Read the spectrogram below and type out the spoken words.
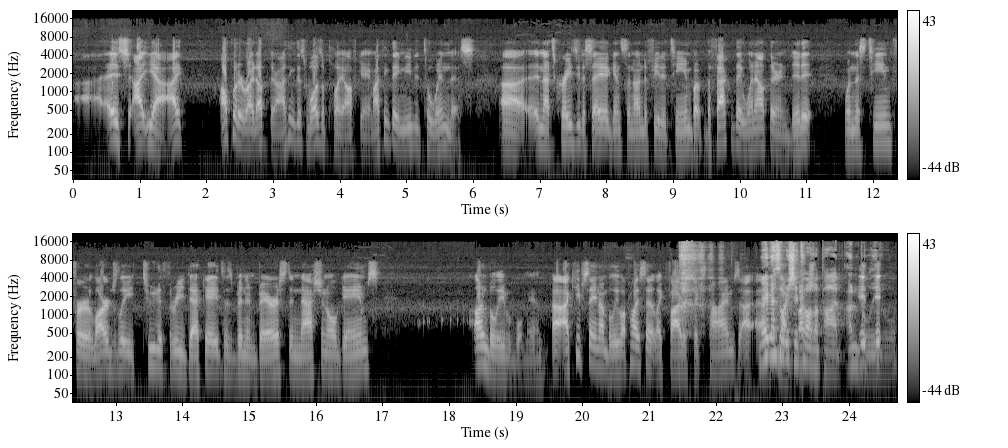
uh, it's I yeah I I'll put it right up there. I think this was a playoff game. I think they needed to win this. Uh, and that's crazy to say against an undefeated team, but the fact that they went out there and did it when this team for largely two to three decades has been embarrassed in national games, unbelievable, man. Uh, I keep saying unbelievable. I probably said it like five or six times. I, Maybe I, that's what we should call the pod. Unbelievable.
